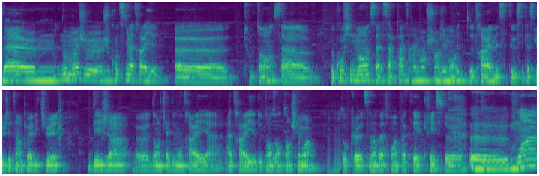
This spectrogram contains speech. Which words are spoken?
Bah, Non, moi je, je, continue à travailler tout le temps. Ça le confinement, ça n'a pas vraiment changé mon rythme de travail, mais c'était aussi parce que j'étais un peu habitué déjà, dans le cadre de mon travail, à, travailler de temps en temps chez moi. Mhm. Donc ça m'a pas trop impacté. Chris Moi,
